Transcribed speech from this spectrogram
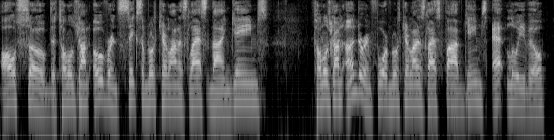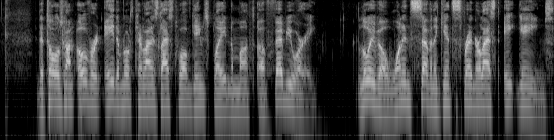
Also, the total's gone over in 6 of North Carolina's last 9 games. Total's gone under in 4 of North Carolina's last 5 games at Louisville. The total's gone over in eight of North Carolina's last 12 games played in the month of February. Louisville, 1 and 7 against the spread in their last eight games.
